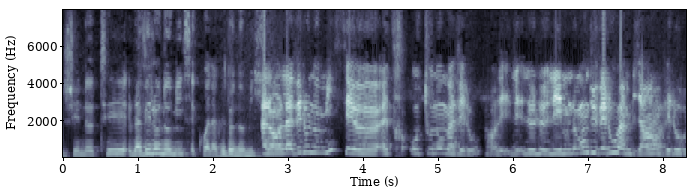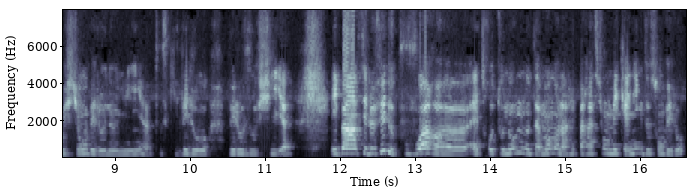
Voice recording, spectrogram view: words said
j'ai noté la vélonomie. C'est quoi la vélonomie? Alors la vélonomie, c'est euh, être autonome à vélo. Alors, les, le, le, monde du vélo aime bien vélorussion, vélonomie, tout ce qui est vélo, vélosophie. Et ben c'est le fait de pouvoir être autonome, notamment dans la réparation mécanique de son vélo.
